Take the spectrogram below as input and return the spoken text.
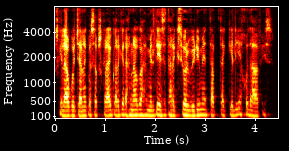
उसके लिए आपको चैनल को सब्सक्राइब करके रखना होगा। मिलते हैं इसी तरह किसी और वीडियो में। तब तक के लिए खुदा हाफिज़।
